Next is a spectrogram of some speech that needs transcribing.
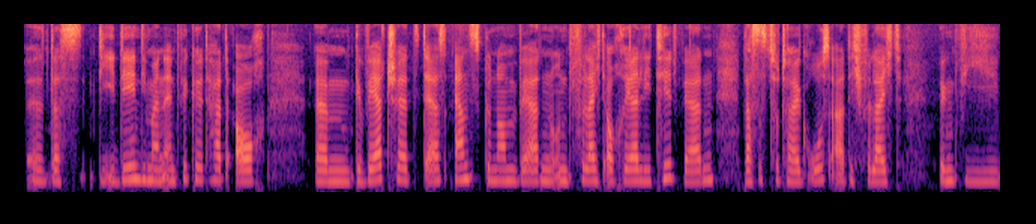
äh, dass die Ideen, die man entwickelt hat, auch ähm, gewertschätzt, erst ernst genommen werden und vielleicht auch Realität werden. Das ist total großartig. Vielleicht irgendwie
